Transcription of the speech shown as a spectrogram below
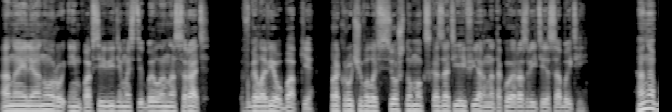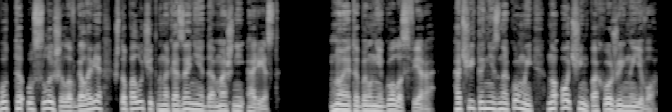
А на Элеонору им, по всей видимости, было насрать. В голове у бабки прокручивалось все, что мог сказать ей Фер на такое развитие событий. Она будто услышала в голове, что получит в наказание домашний арест. Но это был не голос Фера, а чей-то незнакомый, но очень похожий на его.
